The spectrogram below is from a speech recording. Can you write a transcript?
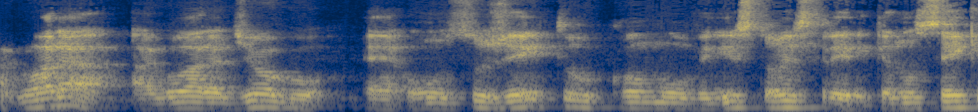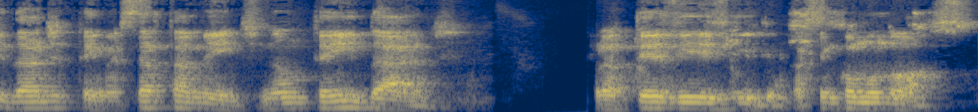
Agora, agora, Diogo, é um sujeito como o Vinícius Torres Freire, que eu não sei que idade tem, mas certamente não tem idade para ter vivido, assim como nós,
